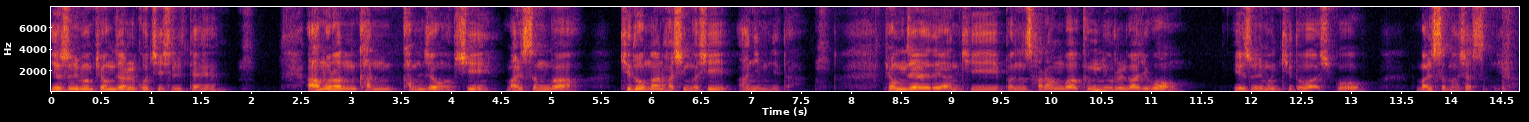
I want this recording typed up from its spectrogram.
예수님은 병자를 고치실 때 아무런 감, 감정 없이 말씀과 기도만 하신 것이 아닙니다. 병자에 대한 깊은 사랑과 긍휼을 가지고 예수님은 기도하시고 말씀하셨습니다.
